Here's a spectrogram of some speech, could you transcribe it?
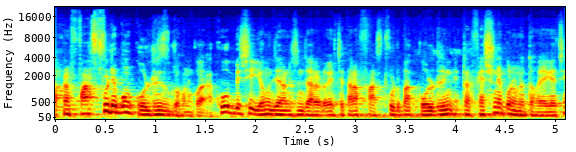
আপনার ফাস্টফুড এবং কোল্ড ড্রিঙ্কস গ্রহণ করা। খুব বেশি ইয়ং জেনারেশন যারা রয়েছে, তারা ফাস্টফুড বা কোল্ড ড্রিঙ্ক একটা ফ্যাশনে পরিণত হয়ে গেছে।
